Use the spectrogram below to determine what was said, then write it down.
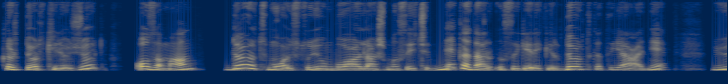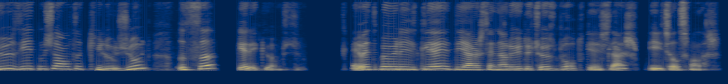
44 kilojül. O zaman 4 mol suyun buharlaşması için ne kadar ısı gerekir? 4 katı yani 176 kilojül ısı gerekiyormuş. Evet böylelikle diğer senaryoyu da çözmüş olduk gençler. İyi çalışmalar.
